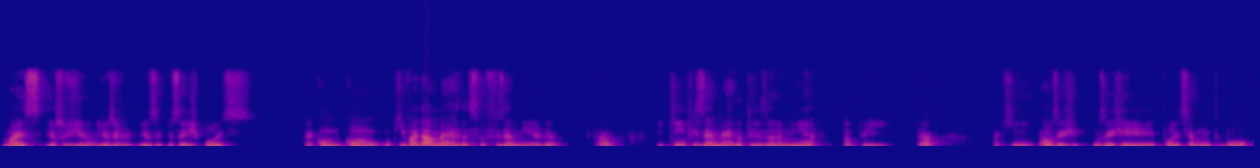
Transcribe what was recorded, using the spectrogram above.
mas eu sugiro user, user, usage policy, é como, como o que vai dar merda se eu fizer merda, tá? E quem fizer merda utilizando a minha API, tá? Aqui, a usage policy é muito boa.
